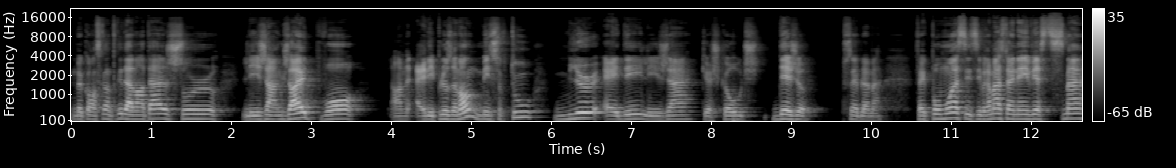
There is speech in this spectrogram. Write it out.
me concentrer davantage sur les gens que j'aide, pouvoir en aider plus de monde, mais surtout mieux aider les gens que je coach déjà, tout simplement. Fait que pour moi, c'est vraiment un investissement,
